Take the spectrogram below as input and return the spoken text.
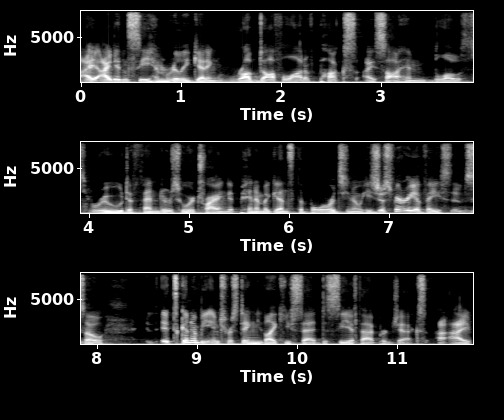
I, I didn't see him really getting rubbed off a lot of pucks. I saw him blow through defenders who were trying to pin him against the boards. You know, he's just very evasive. So it's going to be interesting, like you said, to see if that projects. I, I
